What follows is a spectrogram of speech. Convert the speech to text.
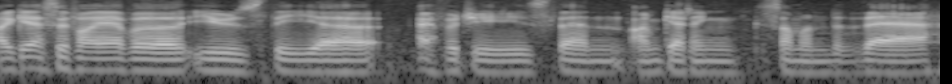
I guess if I ever use the uh, effigies, then I'm getting summoned there.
